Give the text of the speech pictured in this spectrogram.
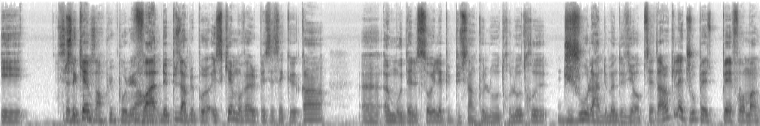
Et C'est ce de qui est- plus en plus polluant. de plus en plus polluant. Et ce qui est mauvais le PC, c'est que quand euh, un modèle sort, il est plus puissant que l'autre. L'autre, du jour au landemain, devient obsolète. Alors qu'il est toujours per- performant.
